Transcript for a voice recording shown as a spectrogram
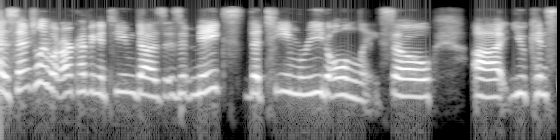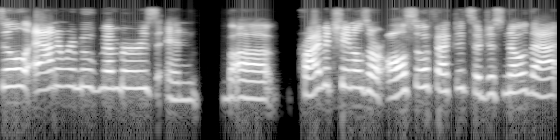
Essentially, what archiving a team does is it makes the team read only. So uh, you can still add and remove members, and uh, private channels are also affected. So just know that.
